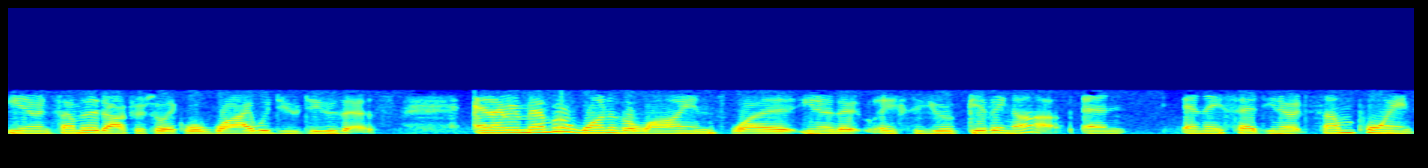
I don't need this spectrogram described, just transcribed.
you know, and some of the doctors were like, well, why would you do this? And I remember one of the lines was, you know, that like so you're giving up, and and they said, you know, at some point,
